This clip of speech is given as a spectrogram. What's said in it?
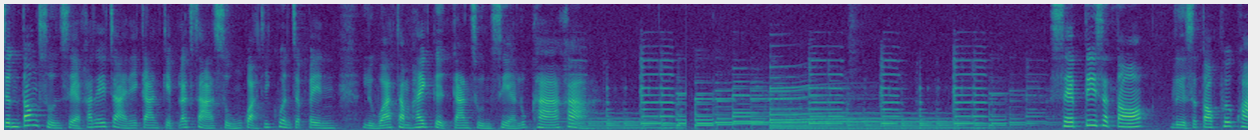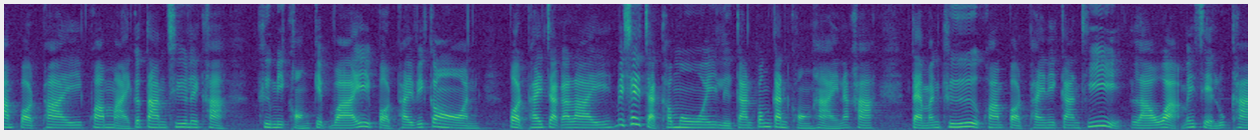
จนต้องสูญเสียค่าใช้จ่ายในการเก็บรักษาสูงกว่าที่ควรจะเป็น หรือว่าทำให้เกิดการสูญเสียลูกค้าค่ะ safety stock หรือสต็อกเพื่อความปลอดภัย ความหมายก็ตามชื่อเลยค่ะ คือมีของเก็บไว้ปลอดภัยไว้ก่อน ปลอดภัยจากอะไร ไม่ใช่จากขโมยหรือการป้องกันของหายนะคะ แต่มันคือความปลอดภัยในการที่เราอะไม่เสียลูกค้า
